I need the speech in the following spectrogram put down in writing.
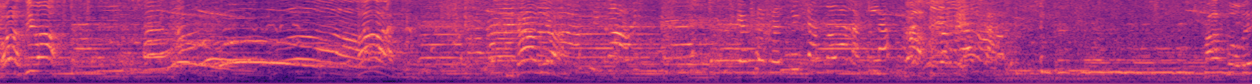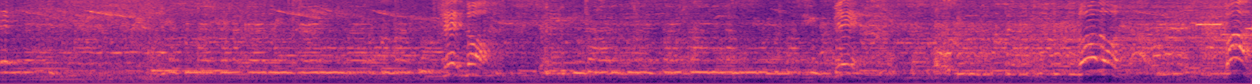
Ahora sí va. Ah. Cambia. Fíjate. Paso B. Eso. Bien. Todo. Va.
